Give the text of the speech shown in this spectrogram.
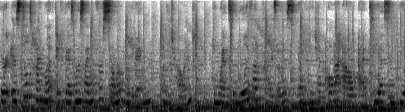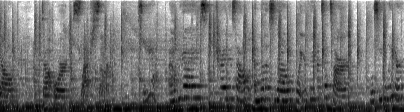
there is still time left if you guys want to sign up for summer reading on the challenge. You can win some really fun prizes, and you can check all that out at tscpl.com arts.org slash summer. So yeah, I hope you guys try this out and let us know what your favorite scents are. We'll see you later.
